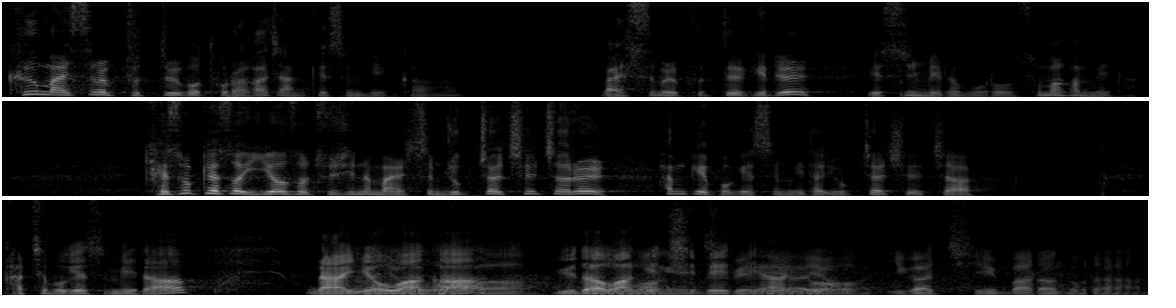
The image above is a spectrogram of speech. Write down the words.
그 말씀을 붙들고 돌아가지 않겠습니까? 말씀을 붙들기를 예수님 이름으로 소망합니다. 계속해서 이어서 주시는 말씀 6절 7절을 함께 보겠습니다. 6절 7절 같이 보겠습니다. 나 여호와가 유다 왕의 집에 대하여 이같이 말하노라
